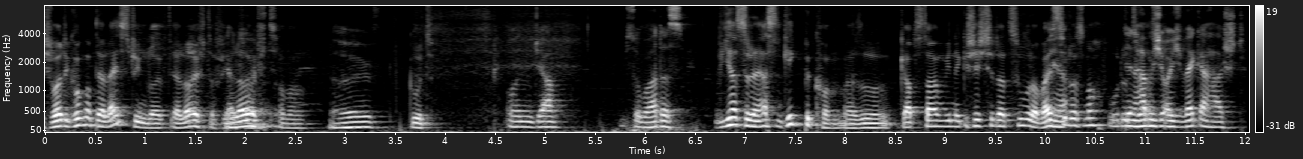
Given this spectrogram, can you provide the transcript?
Ich wollte gucken, ob der Livestream läuft. Er läuft auf jeden Er Fall. läuft. Aber Läuft. gut. Und ja, so war das. Wie hast du den ersten Gig bekommen? Also gab es da irgendwie eine Geschichte dazu oder weißt Ja. du das noch? Wo du Den habe ich euch weggehascht.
